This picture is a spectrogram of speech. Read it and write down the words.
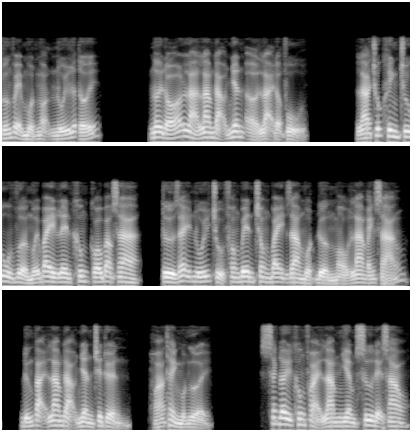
hướng về một ngọn núi lướt tới nơi đó là lam đạo nhân ở lại đậu phủ lá trúc khinh chu vừa mới bay lên không có bao xa từ dãy núi chủ phong bên trong bay ra một đường màu lam ánh sáng đứng tại lam đạo nhân trên thuyền hóa thành một người sách đây không phải lam nhiêm sư đệ sao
